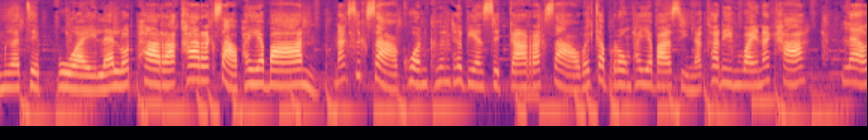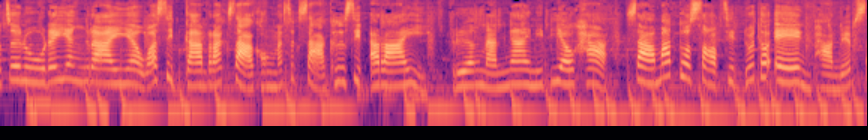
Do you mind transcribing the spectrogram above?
เมื่อเจ็บป่วย และลดภาระค่ารักษาพยาบาล นักศึกษาควรขึ้นทะเบียนสิทธิการรักษาไว้กับโรงพยาบาลศรีนครินไว้นะคะ แล้วจะรู้ได้อย่างไรว่าสิทธิการรักษาของนักศึกษาคือสิทธิ์อะไร เรื่องนั้นง่ายนิดเดียวค่ะ สามารถตรวจสอบสิทธิ์ด้วยตัวเอง ผ่านเว็บไซ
